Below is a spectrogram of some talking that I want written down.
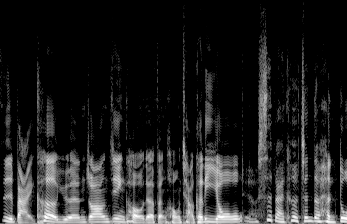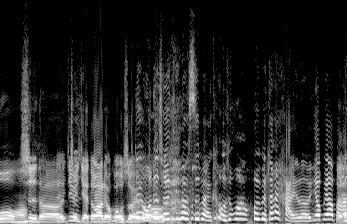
四百克原装进口的粉红巧克力哟，四百克真的很多哦。是的，俊姐都要流口水。对我那时候听到四百克，我说哇，会不会太海了？要不要把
